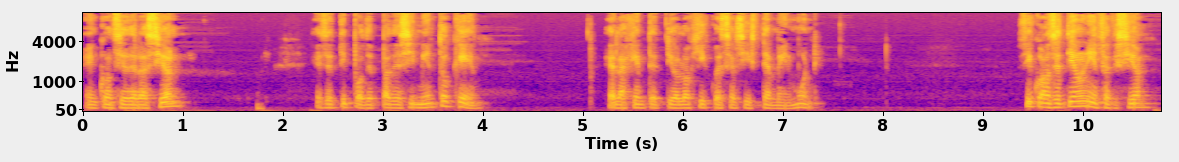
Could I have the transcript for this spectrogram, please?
en consideración ese tipo de padecimiento que el agente etiológico es el sistema inmune. Si cuando se tiene una infección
